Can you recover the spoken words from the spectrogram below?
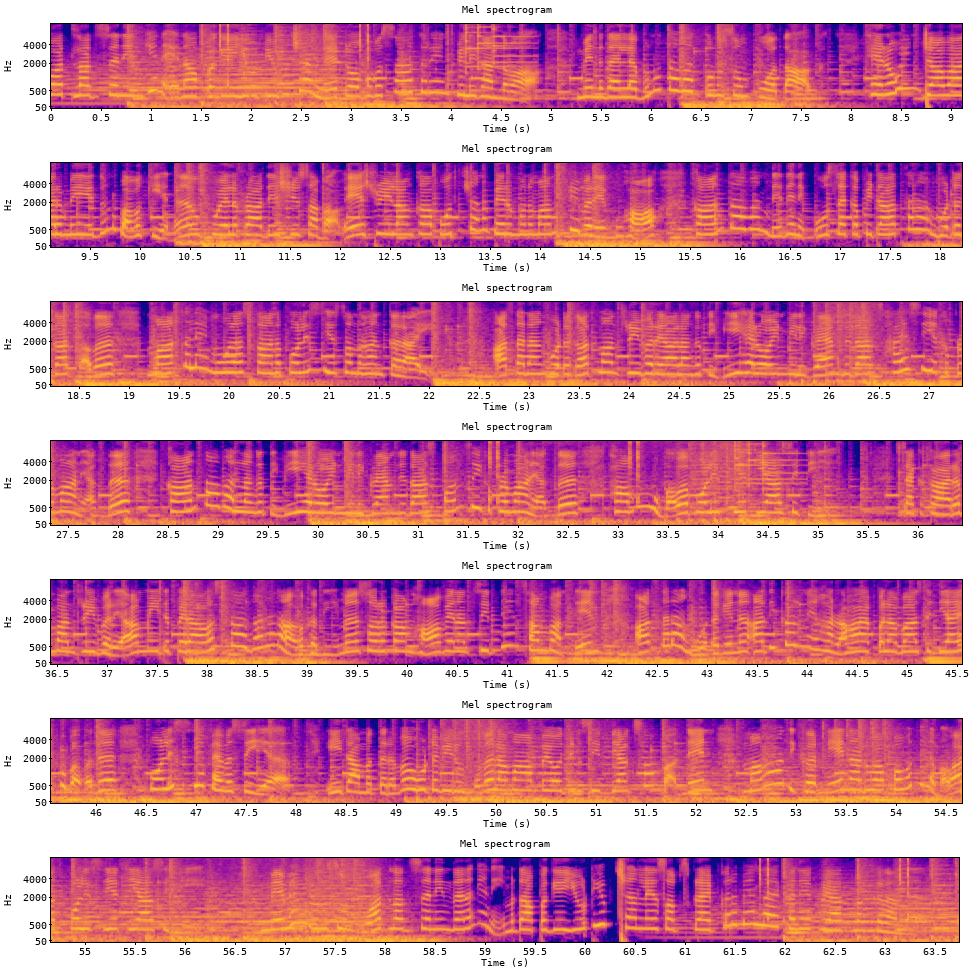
පුවත් ලදසනින් ගෙන එන අපගේ YouTube චැනලට ඔබව සාදරයෙන් පිළිගන්නවා. මෙන්න දැන් ලැබුණු තවත් උණුසුම් පුවතක්. හෙරෝයින් ජාවාරමේ යෙදුණු බව කියන උපුවල ප්‍රාදේශීය සභාවේ ශ්‍රී ලංකා පොත්ජන පෙරමුණ මන්ත්‍රීවරයෙකු හා කාන්තාවන් දෙදෙනෙකු සැකපිට අත්අඩංගුවට ගත් බව මාතලේ මූලස්ථාන පොලිසිය සඳහන් කරයි. අත්අඩංගුවට ගත් මන්ත්‍රීවරයා ළඟ තිබී හෙරෝයින් මිලිග්‍රෑම් දෙදස් හයිසියක ප්‍රමාණයක්ද කාන්තාවන් ළඟ තිබී හෙරෝයින් මිලිග්‍රෑම් දෙදස් පන්සීක ප්‍රමාණයක්ද හමු බව පොලිසිය කියා සිටී. සැකකාර මන්ත්‍රීවරයා මීට පෙර අවස්ථා ගණනාවකදීම සොරකම් හා වෙනත් සිද්ධීන් සම්බන්ධයෙන් අත්අඩංගුවටගෙන අධිකරණය හරහා ඇප ලබා සිටිය අයෙකු බවද පොලිසිය පැවසීය. ඊට අමතරව ඔහුට විරුද්ධව ළමා අපයෝජන සිද්ධියක් සම්බන්ධයෙන් මහාධිකරණයේ නඩුවක් පවතින බවත් පොලිසිය කියා සිටී. මෙවැනි උණුසුම් පුවත් ලදසනින් දැන ගැනීමට අපගේ YouTube චැනලය සබස්ක්‍රයිබ් කර බෙල් අයිකනය ක්‍රියාත්මක කරන්න.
